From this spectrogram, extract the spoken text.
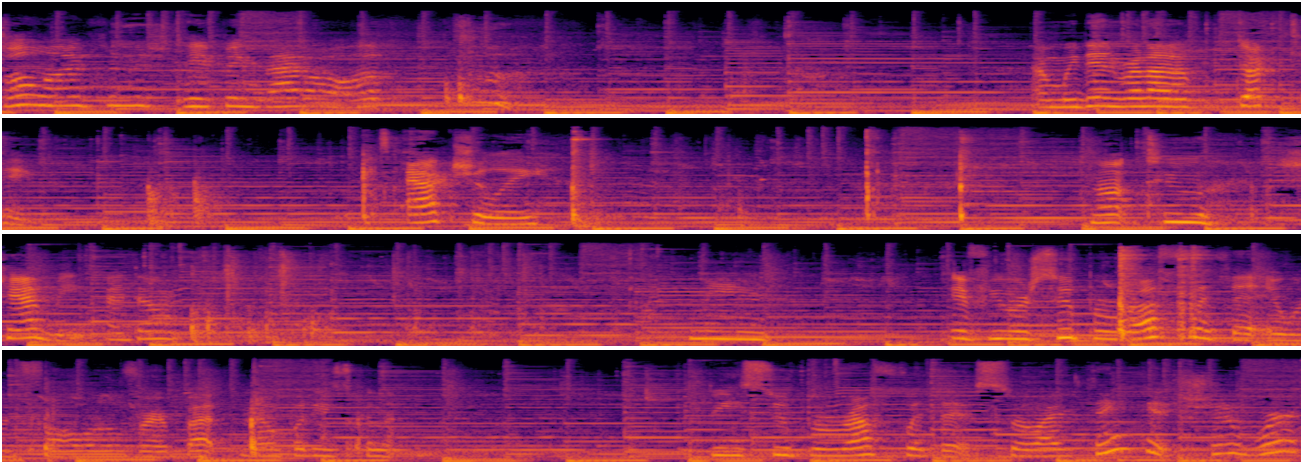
Well, I finished taping that all up. And we didn't run out of duct tape. It's actually not too shabby. I don't, I mean, if you were super rough with it, it would fall over, but nobody's gonna be super rough with it. So I think it should work.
